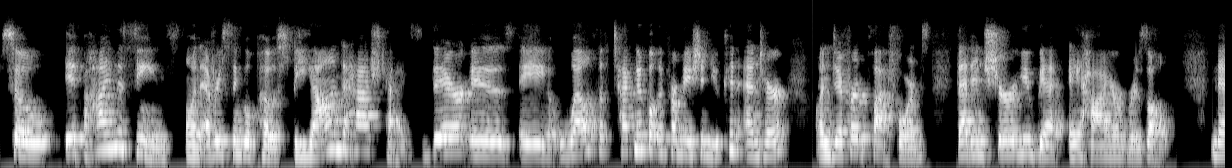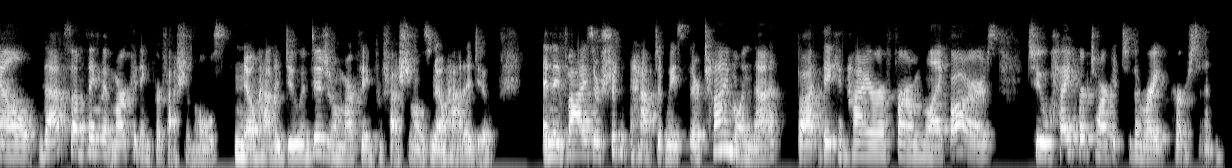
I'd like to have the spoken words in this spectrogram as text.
So it behind the scenes on every single post, beyond the hashtags, there is a wealth of technical information you can enter on different platforms that ensure you get a higher result. Now, that's something that marketing professionals know how to do and digital marketing professionals know how to do an advisor shouldn't have to waste their time on that, but they can hire a firm like ours to hyper target to the right person.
